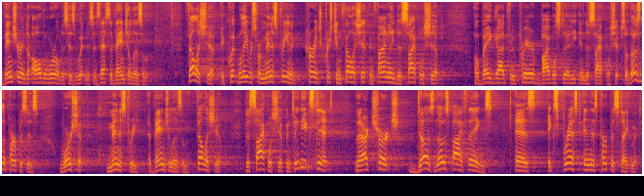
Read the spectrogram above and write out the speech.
Venture into all the world as his witnesses. That's evangelism. Fellowship, equip believers for ministry and encourage Christian fellowship. And finally, discipleship, obey God through prayer, Bible study, and discipleship. So those are the purposes worship, ministry, evangelism, fellowship, discipleship. And to the extent that our church does those five things as expressed in this purpose statement,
